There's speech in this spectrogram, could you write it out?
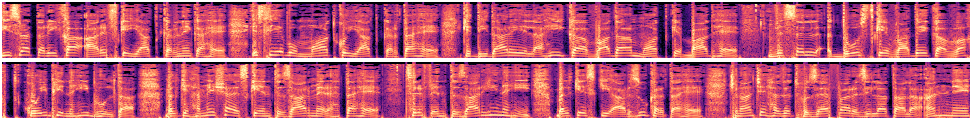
تیسرا طریقہ عارف کے یاد کرنے کا ہے۔ اس لیے وہ موت کو یاد کرتا ہے کہ دیدار الہی کا وعدہ موت کے بعد ہے۔ وصل دوست کے وعدے کا وقت کوئی بھی نہیں بھولتا، بلکہ ہمیشہ اس کے انتظار میں رہتا ہے۔ صرف انتظار ہی نہیں، بلکہ اس کی آرزو کرتا ہے۔ چنانچہ حضرت حضیفہ رضی اللہ تعالیٰ عنہ نے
